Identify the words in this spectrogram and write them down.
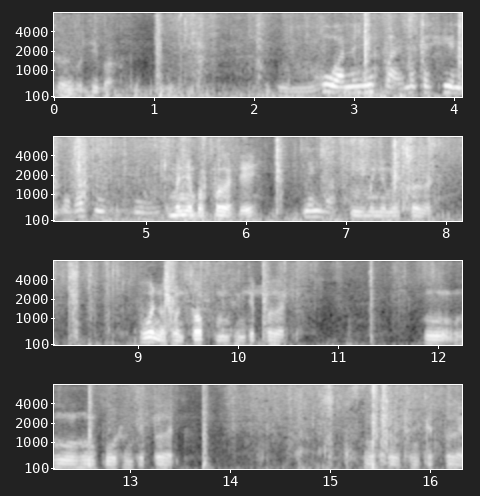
สวยปะที่ปะอืมขวนั่นนี่ไปมันก็เห็นว่าได้ปูกระปูมันยังบ่เปิดเด้แม่นบอกอืมมันยังไม่เปิดพูดหน่ะฝนตกมันถึงจะเปิดหูหูหูปูถึงจะเปิดหูปูถึงจะเปิด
